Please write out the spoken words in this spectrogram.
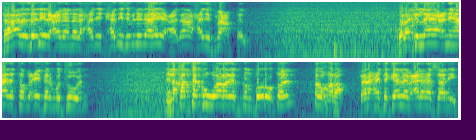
فهذا دليل على أن الحديث حديث ابن لهيعة لا حديث معقل. ولكن لا يعني هذا تضعيف المتون. لأن قد تكون وردت من طرق أخرى. فنحن نتكلم على الأسانيد.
